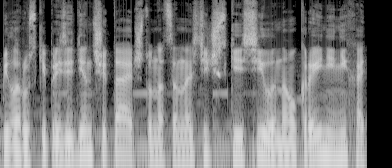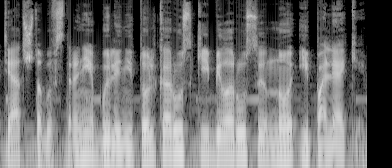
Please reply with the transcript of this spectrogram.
Белорусский президент считает, что националистические силы на Украине не хотят, чтобы в стране были не только русские белорусы, но и поляки.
